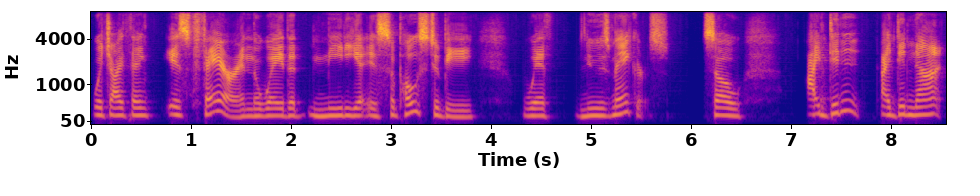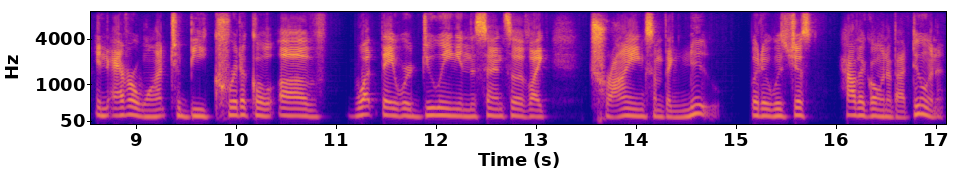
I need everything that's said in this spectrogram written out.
which I think is fair in the way that media is supposed to be with newsmakers. So I didn't I did not and ever want to be critical of what they were doing in the sense of like trying something new, but it was just how they're going about doing it.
